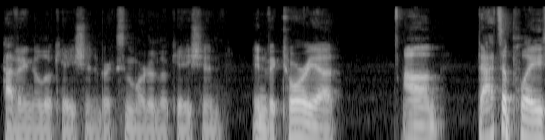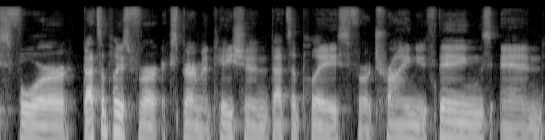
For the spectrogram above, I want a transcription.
having a location, a bricks and mortar location in Victoria. Um, that's a place for that's a place for experimentation. That's a place for trying new things and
